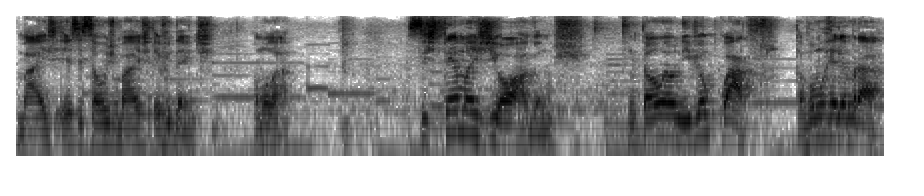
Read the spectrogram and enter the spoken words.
Mas esses são os mais evidentes. Vamos lá. Sistemas de órgãos. Então é o nível 4. Então vamos relembrar.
